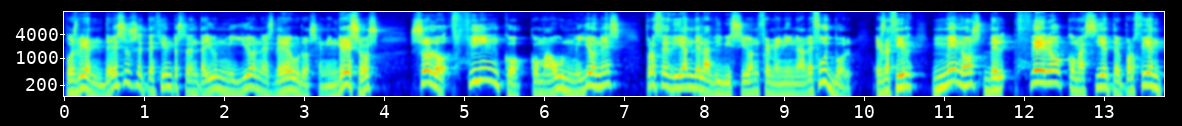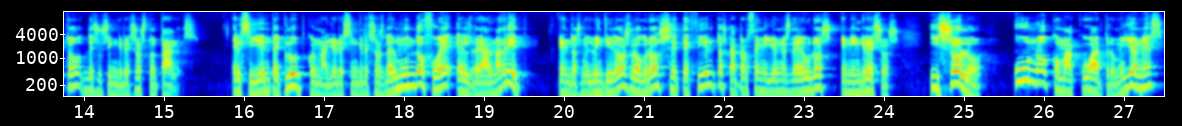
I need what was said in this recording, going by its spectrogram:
Pues bien, de esos 731 millones de euros en ingresos, solo 5,1 millones procedían de la división femenina de fútbol, es decir, menos del 0,7% de sus ingresos totales. El siguiente club con mayores ingresos del mundo fue el Real Madrid. En 2022 logró 714 millones de euros en ingresos y solo 1,4 millones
